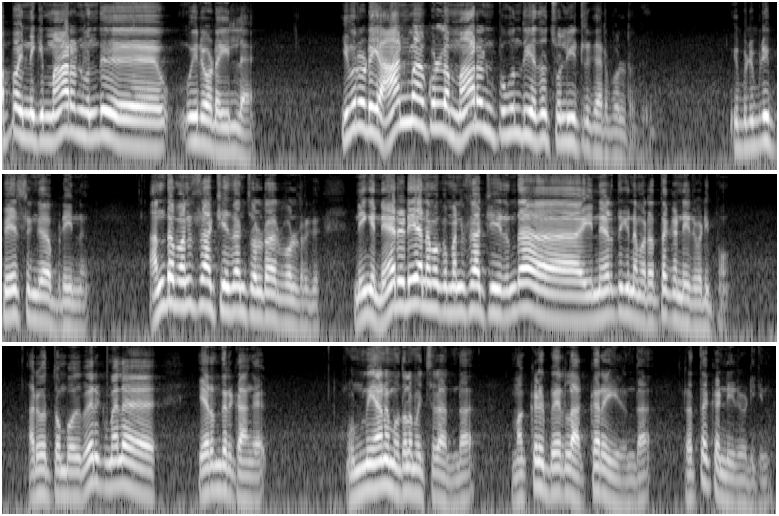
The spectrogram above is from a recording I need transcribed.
அப்போ இன்னைக்கு மாறன் வந்து உயிரோட இல்லை. இவருடைய ஆன்மாக்குள்ளே மாறன் புகுந்து ஏதோ சொல்லிட்டு இருக்கார் போல் இருக்கு. இப்படி இப்படி பேசுங்க அப்படின்னு. அந்த மனசாட்சியை தான் சொல்கிறார் போல் இருக்கு. நீங்கள் நேரடியாக நமக்கு மனசாட்சி இருந்தால் இந்நேரத்துக்கு நம்ம ரத்த கண்ணீர் வடிப்போம். அறுபத்தொம்போது பேருக்கு மேலே இறந்துருக்காங்க. உண்மையான முதலமைச்சராக இருந்தால் மக்கள் பேரில் அக்கறை இருந்தால் ரத்த கண்ணீர் வடிக்கணும்.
